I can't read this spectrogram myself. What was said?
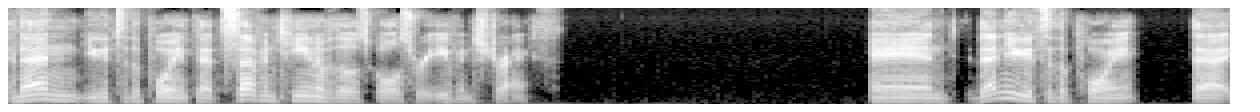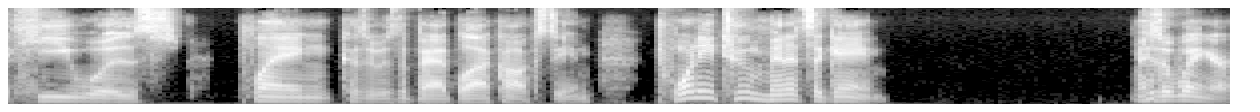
And then you get to the point that 17 of those goals were even strength. And then you get to the point that he was playing because it was the bad Blackhawks team 22 minutes a game as a winger.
